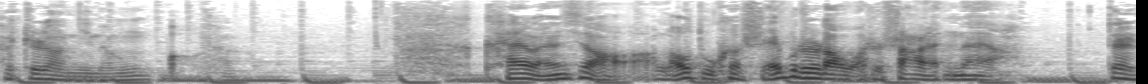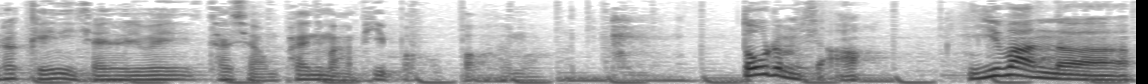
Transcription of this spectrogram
他知道你能保他，开玩笑啊！老赌客谁不知道我是杀人的呀？但是他给你钱是因为他想拍你马屁保保他吗？都这么想，一万的，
